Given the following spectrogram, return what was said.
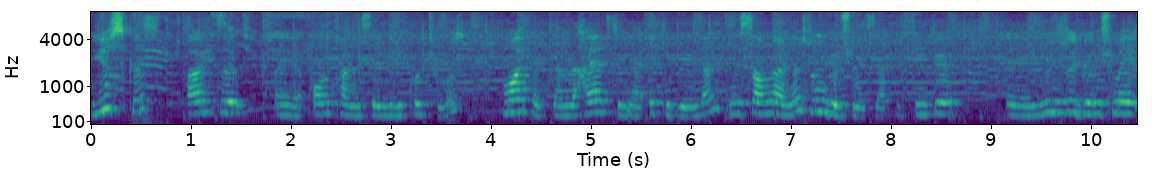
100 kız artı e, 10 tane sevgili koçumuz Muhalefetten ve Hayat Kimler ekibinden insanlarla Zoom görüşmesi yaptık. Çünkü e, yüz yüze görüşme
